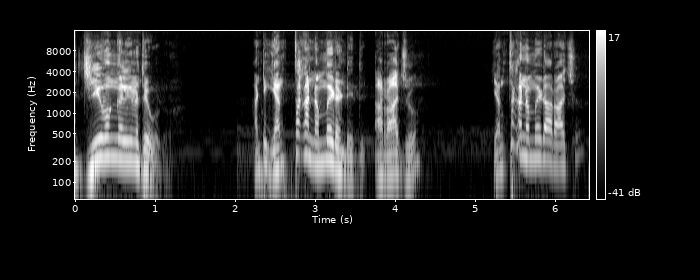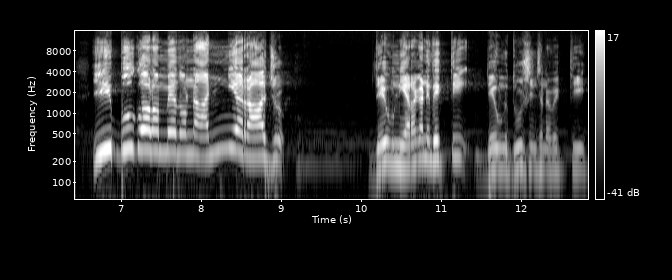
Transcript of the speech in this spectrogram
జీవం కలిగిన దేవుడు. అంటే ఎంతగా నమ్మాడండి ఆ రాజు? ఎంతగా నమ్మాడు ఆ రాజు? ఈ భూగోళం మీద ఉన్న అన్య రాజు దేవుని ఎరగని వ్యక్తి దేవుని దూషించిన వ్యక్తి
